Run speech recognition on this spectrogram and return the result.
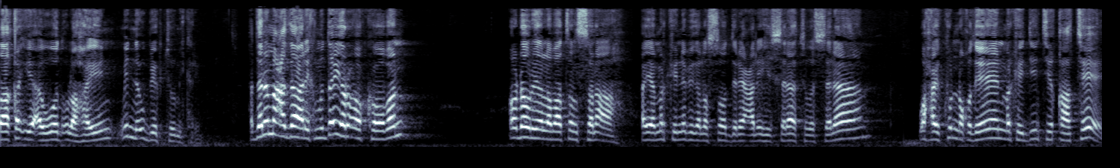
daaqo iyo awood u lahayn midna u beegtoomi karin. Haddana maca daalik muddo yar oo kooban oo dhowr iyo labaatan sano ah ayaa markii nebiga la soo diray calayhi salaatu wasalaam waxay ku noqdeen markay diintii qaateen.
